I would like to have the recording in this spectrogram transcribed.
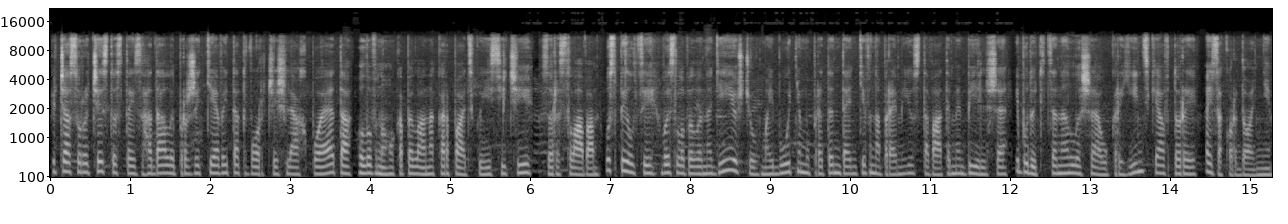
Під час урочистостей згадали про життєвий та творчий шлях поета, головного капелана Карпатської січі Зорислава. У спілці висловили надію, що в майбутньому претендентів на премію ставатиме більше, і будуть це не лише українські автори, а й закордонні.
